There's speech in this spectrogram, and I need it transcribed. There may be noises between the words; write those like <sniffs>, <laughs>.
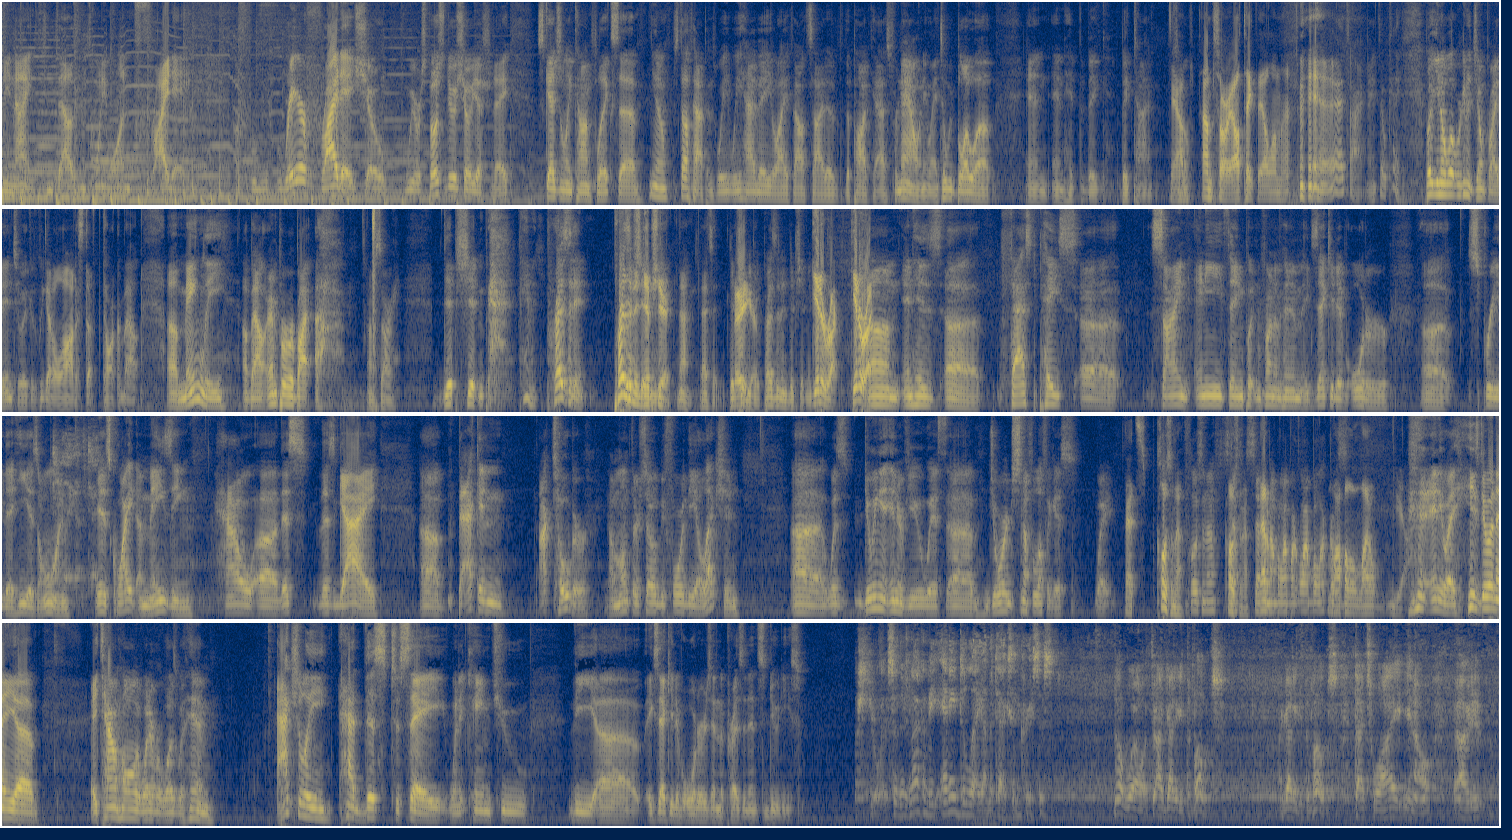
29th, 2021, Friday. A f- rare Friday show. We were supposed to do a show yesterday. Scheduling conflicts, uh, you know, stuff happens. We we have a life outside of the podcast for now, anyway, until we blow up and and hit the big big time. Yeah, So- I'm, I'm sorry. I'll take the L on that. <laughs> That's all right, man. It's okay. But you know what? We're going to jump right into it because we got a lot of stuff to talk about. Uh, mainly about Emperor by. Uh, <sighs> I'm sorry. Dipshit. <sighs> Damn it. President. President Dipshit. Nah, that's it. There Dipshit you go. President Dipshit. Get it right. Get it right. Um, and his uh, fast pace, uh, sign anything put in front of him, executive order uh, spree that he is on is quite amazing. How uh, this this guy uh, back in October, a month or so before the election, uh, was doing an interview with uh, George Snuffleupagus. Wait, That's close enough. close enough. Close Steph- enough. Stephanopoulos? Blah, blah, blah, yeah. <laughs> anyway, he's doing a uh, a town hall or whatever it was with him. Actually, had this to say when it came to the uh, executive orders and the president's duties. So there's not going to be any delay on the tax increases. No, well, I got to get the votes. I got to get the votes. That's why, you know, uh,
